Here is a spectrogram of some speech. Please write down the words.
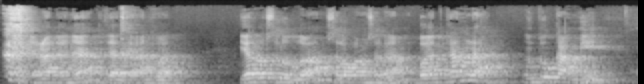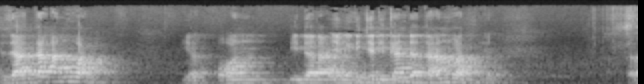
ja'alana zata anwat. Ya Rasulullah sallallahu alaihi wasallam, buatkanlah untuk kami zata anwat. Ya, pohon bidara yang ini jadikan data anwat ya. E,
